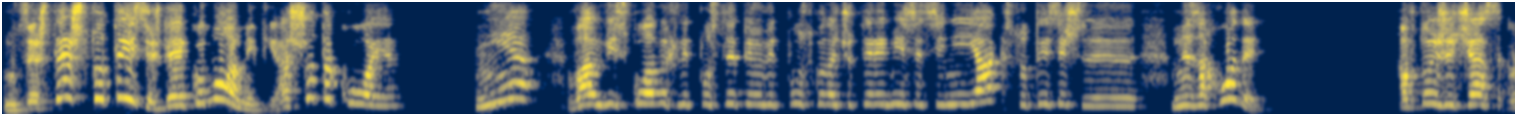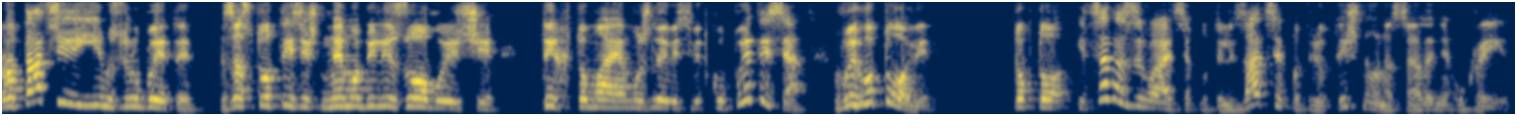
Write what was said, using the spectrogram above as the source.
Ну це ж теж 100 тисяч для економіки. А що таке? Ні, вам військових відпустити у відпустку на 4 місяці ніяк, 100 тисяч е, не заходить. А в той же час ротацію їм зробити за 100 тисяч, не мобілізовуючи тих, хто має можливість відкупитися, ви готові. Тобто, і це називається утилізація патріотичного населення України.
